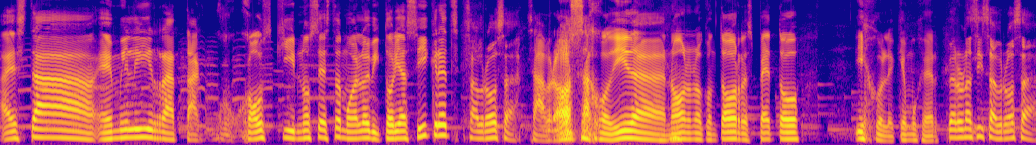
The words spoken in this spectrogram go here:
a esta Emily Ratajkowski, no sé, esta modelo de Victoria's Secrets. Sabrosa. Sabrosa, jodida. No, no, no, con todo respeto. Híjole, qué mujer. Pero aún así sabrosa.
